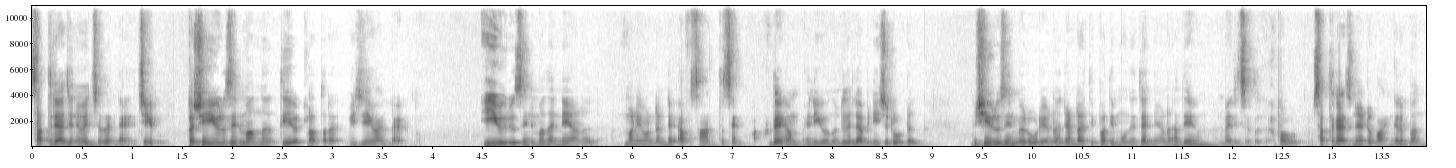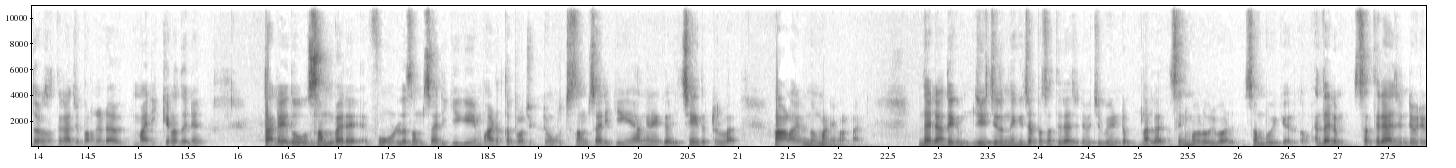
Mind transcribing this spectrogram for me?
സത്യരാജനെ വെച്ച് തന്നെ ചെയ്തു. പക്ഷേ ഈ ഒരു സിനിമ അന്ന് തിയേറ്ററിൽ അത്ര വിജയമല്ലായിരുന്നു. ഈ ഒരു സിനിമ തന്നെയാണ് മണിവണ്ണന്റെ അവസാനത്തെ സിനിമ. അദ്ദേഹം എനിക്ക് തോന്നുന്നു ഇതിൽ അഭിനയിച്ചിട്ടുണ്ട്. ഒരു സിനിമയോട് കൂടിയാണ് രണ്ടായിരത്തി പതിമൂന്നിൽ തന്നെയാണ് അദ്ദേഹം മരിച്ചത്. അപ്പോൾ സത്യരാജിനായിട്ട് ഭയങ്കര ബന്ധമാണ്. സത്യരാജ് പറഞ്ഞിട്ട് മരിക്കുന്നതിന് തലേ ദിവസം വരെ ഫോണിൽ സംസാരിക്കുകയും അടുത്ത പ്രൊജക്റ്റിനെ കുറിച്ച് സംസാരിക്കുകയും അങ്ങനെയൊക്കെ ചെയ്തിട്ടുള്ള ആളായിരുന്നു മണികണ്ഠൻ. എന്തായാലും അദ്ദേഹം ജീവിച്ചിരുന്നെങ്കിൽ ചിലപ്പോൾ സത്യരാജിനെ വെച്ച് വീണ്ടും നല്ല സിനിമകൾ ഒരുപാട് സംഭവിക്കുമായിരുന്നു. എന്തായാലും സത്യരാജിന്റെ ഒരു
